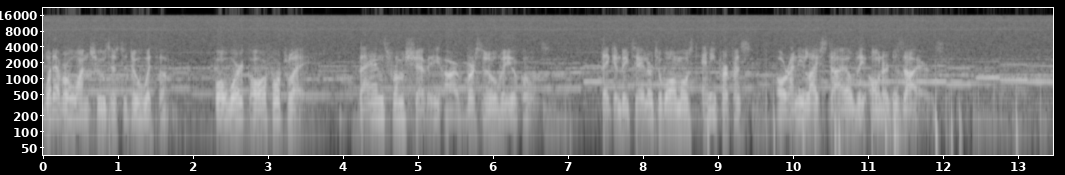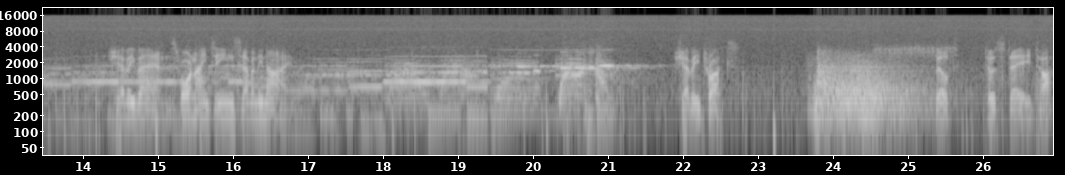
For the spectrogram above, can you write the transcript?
Whatever one chooses to do with them, for work or for play, vans from Chevy are versatile vehicles. They can be tailored to almost any purpose or any lifestyle the owner desires. Chevy vans for 1979. Chevy trucks. Built to stay tough.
